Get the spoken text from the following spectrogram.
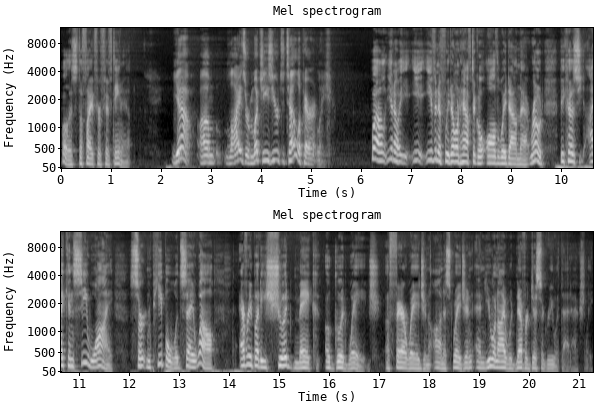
Well, it's the fight for 15, Ant. Yeah, um, lies are much easier to tell, apparently. Well, you know, e- even if we don't have to go all the way down that road, because I can see why certain people would say, well, everybody should make a good wage, a fair wage, an honest wage. And, and you and I would never disagree with that, actually.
